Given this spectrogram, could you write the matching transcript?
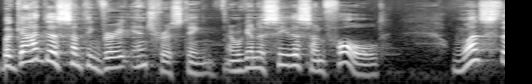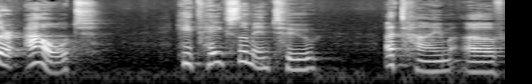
But God does something very interesting, and we're going to see this unfold. Once they're out, he takes them into a time of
